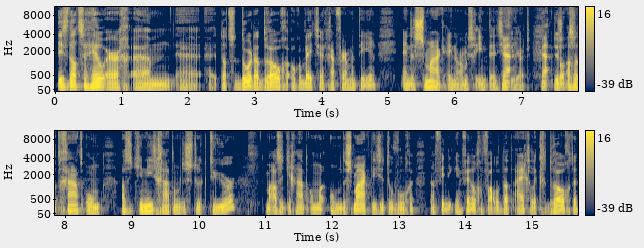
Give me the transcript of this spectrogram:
is dat ze heel erg, ehm, eh, eh, dat ze door dat drogen ook een beetje zijn gaan fermenteren en de smaak enorm is geïntensiveerd. Ja, dus klopt. als het gaat om, als het je niet gaat om de structuur, maar als het je gaat om, om de smaak die ze toevoegen, dan vind ik in veel gevallen dat eigenlijk gedroogde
